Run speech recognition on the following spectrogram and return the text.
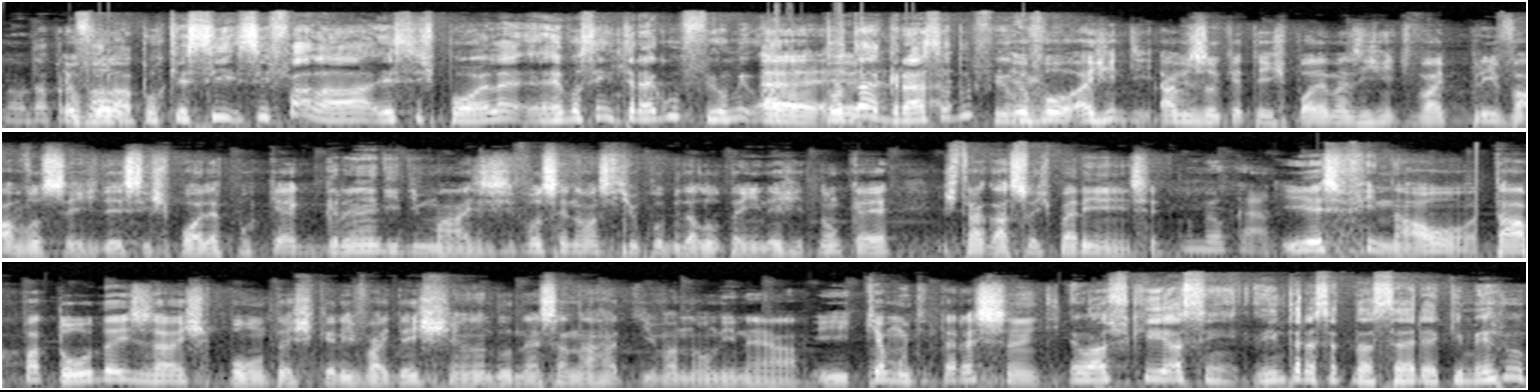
Não dá pra Eu falar, vou- porque se, se falar esse spoiler, é você entrega o filme, É, a- toda eu- a graça do filme. Eu vou, a gente avisou que ia ter spoiler, mas a gente vai privar vocês desse spoiler porque é grande demais. E se você não assistiu o Clube da Luta ainda, a gente não quer estragar a sua experiência. No meu caso. E esse final tapa todas as pontas que ele vai deixando nessa narrativa não linear e que é muito interessante. Eu acho que, assim, o interessante da série é que mesmo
